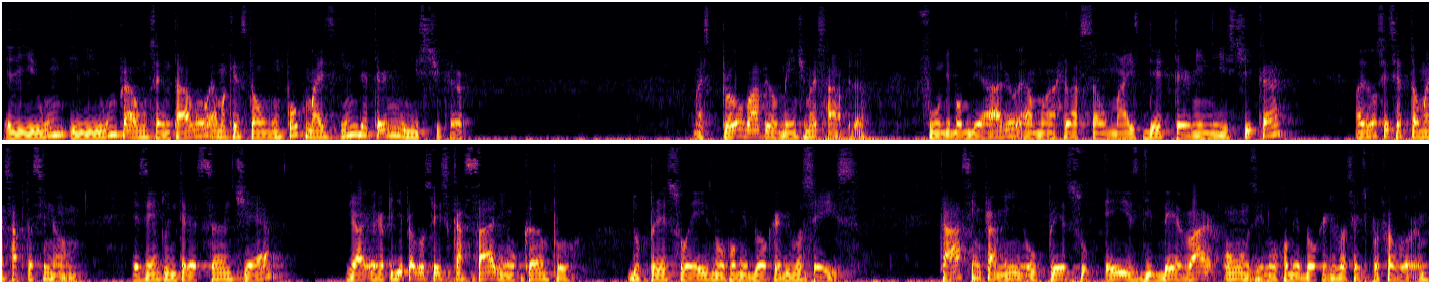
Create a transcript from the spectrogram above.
Ele um, ele um para um centavo é uma questão um pouco mais indeterminística, mas provavelmente mais rápida. Fundo imobiliário é uma relação mais determinística, mas eu não sei se é tão mais rápida assim não. Exemplo interessante é, já, eu já pedi para vocês caçarem o campo do preço ex no home broker de vocês. Cassem para mim o preço ex de Bevar 11 no home broker de vocês, por favor.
